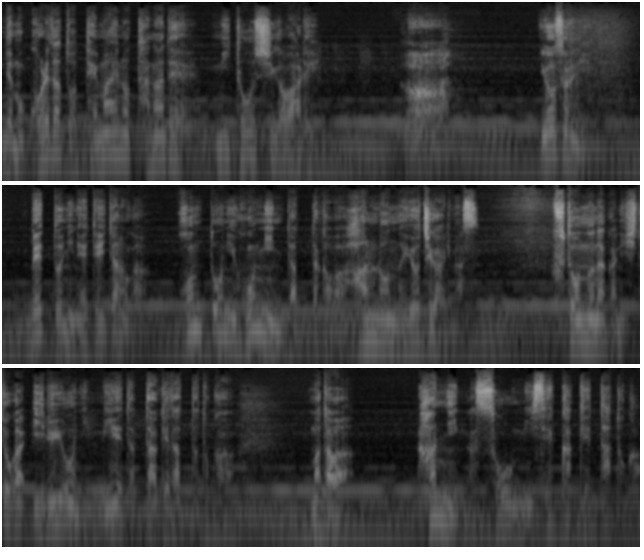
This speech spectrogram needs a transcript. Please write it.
でもこれだと手前の棚で見通しが悪い。ああ。要するにベッドに寝ていたのが本当に本人だったかは反論の余地があります。布団の中に人がいるように見えただけだったとかまたは犯人がそう見せかけたとか。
